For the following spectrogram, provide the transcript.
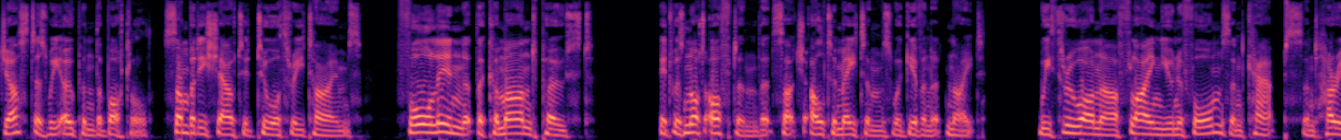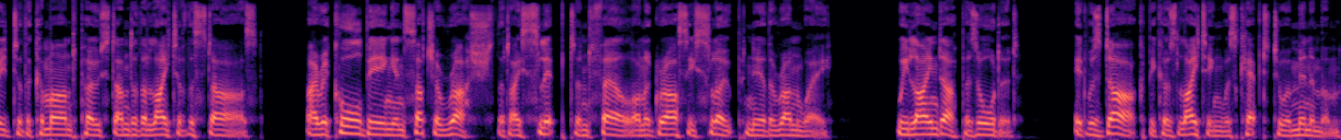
Just as we opened the bottle, somebody shouted two or three times, Fall in at the command post! It was not often that such ultimatums were given at night. We threw on our flying uniforms and caps and hurried to the command post under the light of the stars. I recall being in such a rush that I slipped and fell on a grassy slope near the runway. We lined up as ordered. It was dark because lighting was kept to a minimum,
